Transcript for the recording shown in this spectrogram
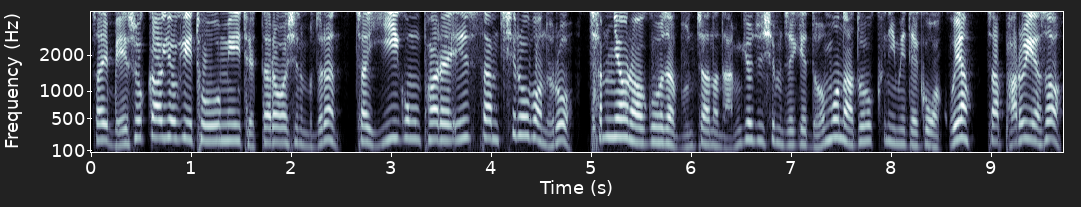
자, 이 매수 가격이 도움이 됐다라고 하시는 분들은 자, 208-1375번으로 참여라고 자, 문자 하나 남겨주시면 제게 너무나도 큰 힘이 될 것 같고요. 자, 바로 이어서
